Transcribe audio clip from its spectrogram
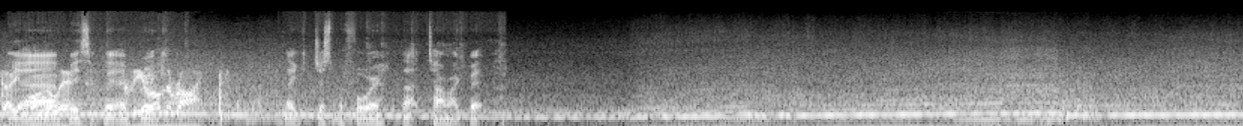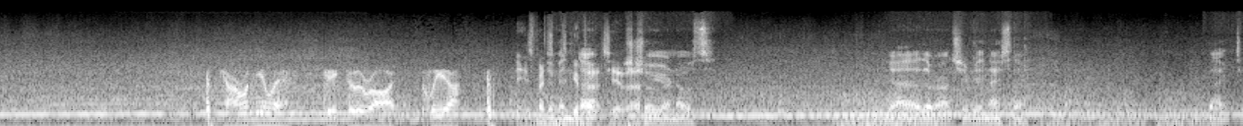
Stay yeah, on the left. basically I Clear on the right. like just before that tarmac bit. Car on your left. Keep to the right. Clear. I didn't expect him If to in give that to you there. show your nose. Yeah, they were actually really nice there. expect.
